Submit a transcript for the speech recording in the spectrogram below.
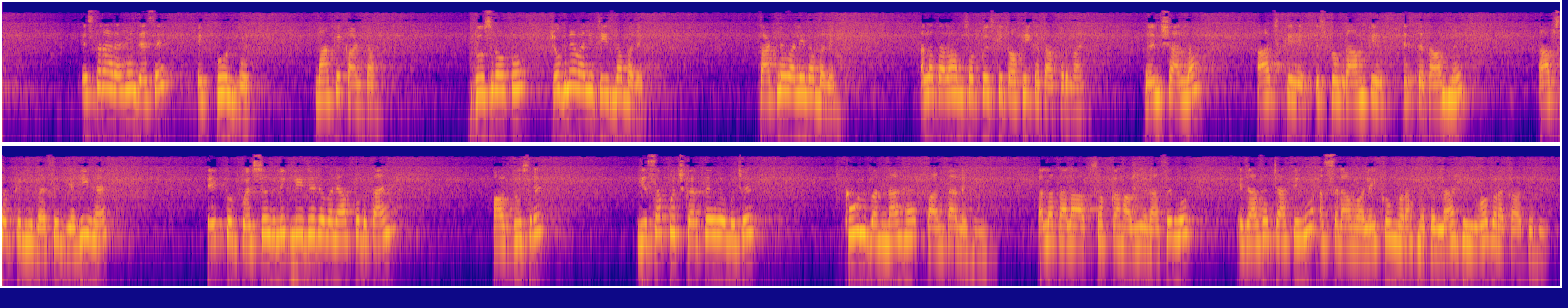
اس طرح رہیں جیسے ایک پھول ہو، نہ کہ کانٹا۔ دوسروں کو چبھنے والی چیز نہ بنے، کاٹنے والی نہ بنے۔ اللہ تعالیٰ ہم سب کو اس کی توفیق عطا فرمائے۔ تو انشاءاللہ اللہ آج کے اس پروگرام کے اختتام میں آپ سب کے لیے میسج یہی ہے۔ ایک تو کوشچن لکھ لیجیے جو میں نے آپ کو بتائے اور دوسرے، یہ سب کچھ کرتے ہوئے مجھے پھول بننا ہے، کانٹا نہیں۔ اللہ تعالیٰ آپ سب کا حامی ناصر ہو۔ اجازت چاہتی ہوں۔ السلام علیکم و رحمۃ اللہ وبرکاتہ۔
